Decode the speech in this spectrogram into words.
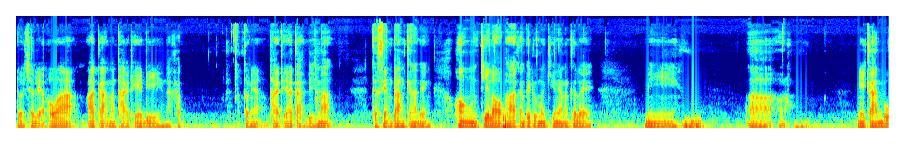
โดยเฉลี่ยเพราะว่าอากาศมันถ่ายเทดีนะครับ ตัวนี้ถ่ายเทอากาศดีมาก แต่เสียงดังแค่นั้นเอง ห้องที่เราพากันไปดูเมื่อกี้เนี่ยมันก็เลยมี มีการบุ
